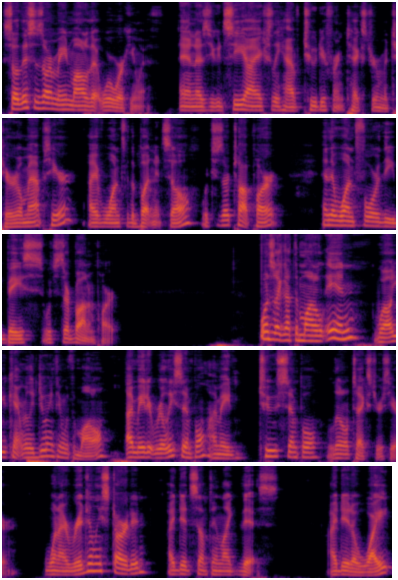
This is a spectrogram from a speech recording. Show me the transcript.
So this is our main model that we're working with. And as you can see, I actually have two different texture material maps here. I have one for the button itself, which is our top part, and then one for the base, which is our bottom part. Once I got the model in, well, you can't really do anything with the model. I made it really simple. I made two simple little textures here. When I originally started, I did something like this. I did a white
